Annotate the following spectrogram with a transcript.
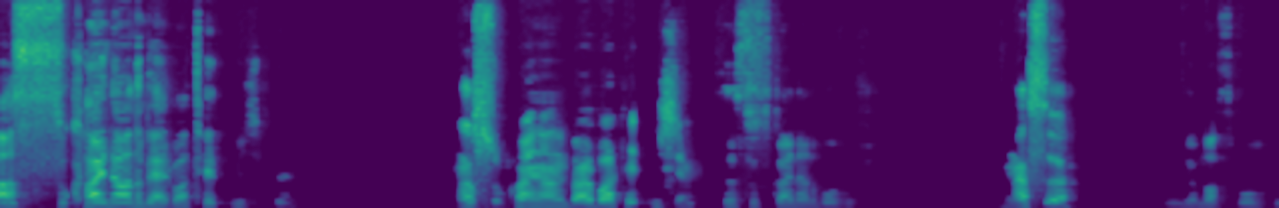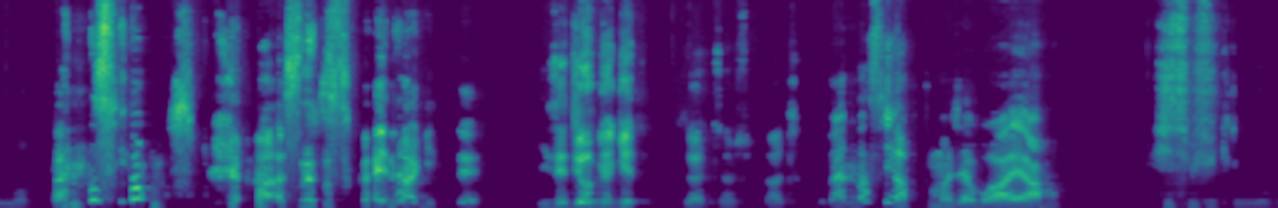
Lan su kaynağını berbat etmiş de. Nasıl su kaynağını berbat etmişim? Sen su kaynağını bozmuş. Nasıl? Bilmiyorum nasıl bozdun bu. Ben nasıl yapmışım? Aslında su kaynağı gitti. İzle diyorum ya get düzelteceğim şimdi açık. Ben nasıl yaptım acaba ya? Hiçbir fikrim yok.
